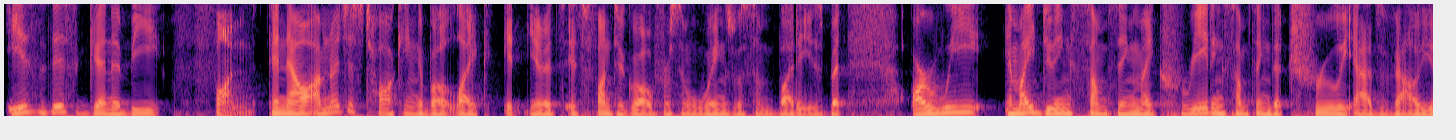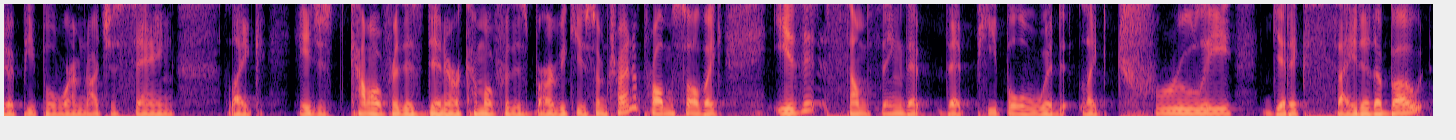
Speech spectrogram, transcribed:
is this gonna be fun? And now I'm not just talking about like it, you know, it's it's fun to go out for some wings with some buddies, but are we am I doing something, am I creating something that truly adds value to people where I'm not just saying like, hey, just come out for this dinner or come out for this barbecue. So I'm trying to problem solve like, is it something that that people would like truly get excited about?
